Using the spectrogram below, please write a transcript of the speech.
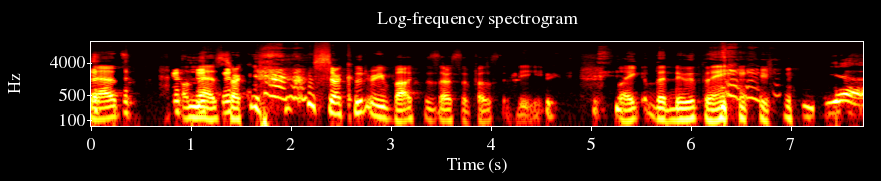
That's on that char- charcuterie boxes are supposed to be like the new thing. yeah.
